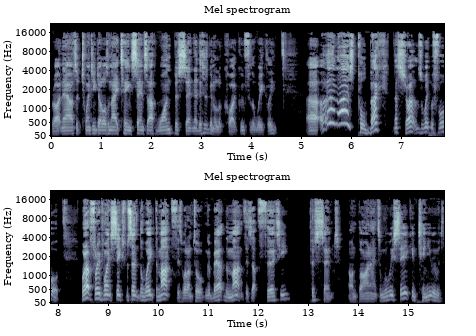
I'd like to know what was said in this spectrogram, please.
Right now it's at $20.18, up 1%. Now this is going to look quite good for the weekly. Uh, oh, no, it's pulled back. That's right, it was the week before. We're up 3.6% the week. The month is what I'm talking about. The month is up 30% on Binance. And will we see it continue with,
